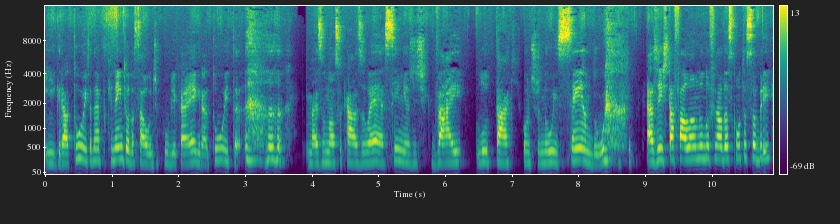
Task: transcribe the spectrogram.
e gratuita, né, porque nem toda saúde pública é gratuita, mas no nosso caso é assim, a gente vai lutar que continue sendo, a gente está falando, no final das contas, sobre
